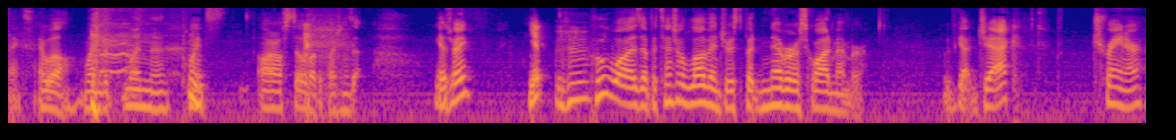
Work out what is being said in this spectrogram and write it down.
Thanks. I will when the when the points are still about the questions. You guys ready? Mm-hmm. Who was a potential love interest but never a squad member? We've got Jack, Traynor,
